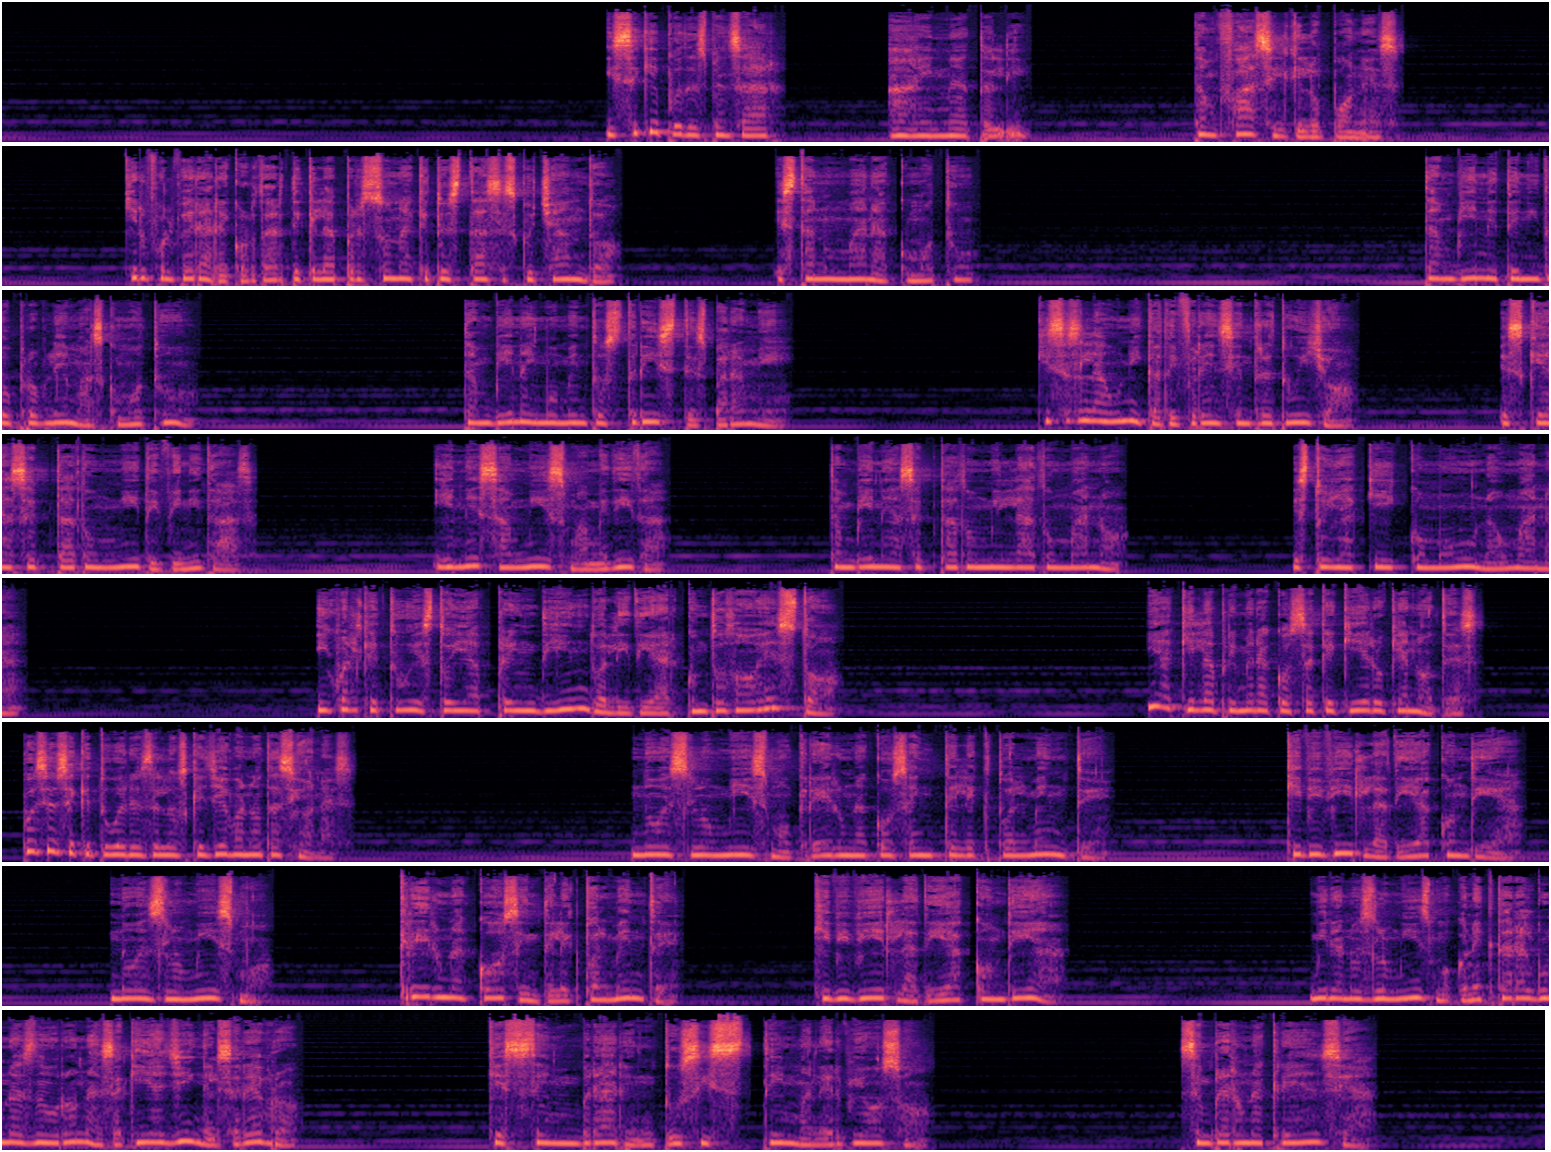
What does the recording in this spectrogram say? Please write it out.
Y sé que puedes pensar, ay Natalie, tan fácil que lo pones. Quiero volver a recordarte que la persona que tú estás escuchando es tan humana como tú. También he tenido problemas como tú también hay momentos tristes para mí. Quizás la única diferencia entre tú y yo es que he aceptado mi divinidad y en esa misma medida también he aceptado mi lado humano. Estoy aquí como una humana. Igual que tú estoy aprendiendo a lidiar con todo esto. Y aquí la primera cosa que quiero que anotes, pues yo sé que tú eres de los que lleva anotaciones. No es lo mismo creer una cosa intelectualmente que vivirla día con día. No es lo mismo creer una cosa intelectualmente que vivirla día con día. Mira, no es lo mismo conectar algunas neuronas aquí y allí en el cerebro que sembrar en tu sistema nervioso. Sembrar una creencia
